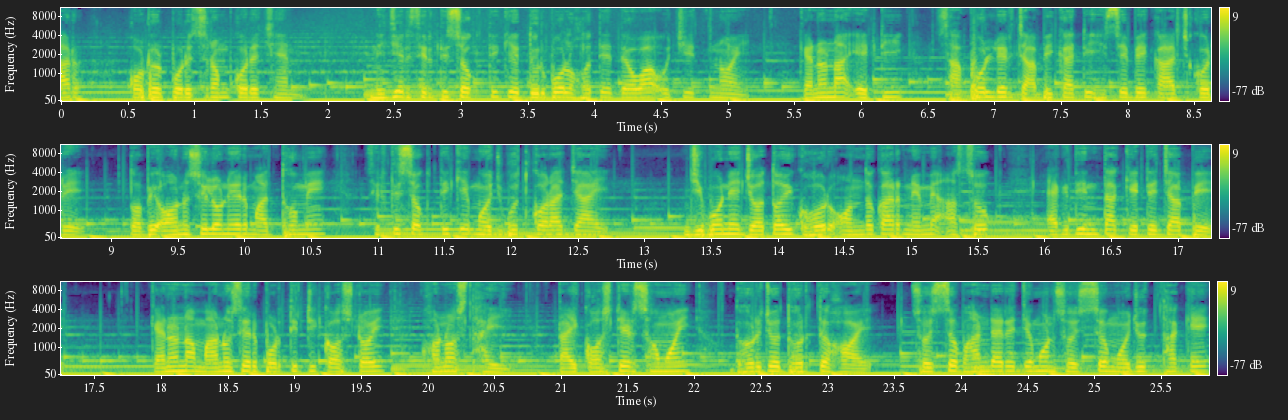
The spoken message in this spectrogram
আর কঠোর পরিশ্রম করেছেন। নিজের স্মৃতিশক্তিকে দুর্বল হতে দেওয়া উচিত নয়, কেননা এটি সাফল্যের চাবিকাঠি হিসেবে কাজ করে। তবে অনুশীলনের মাধ্যমে স্মৃতিশক্তিকে মজবুত করা যায়। জীবনে যতই ঘোর অন্ধকার নেমে আসুক, একদিন তা কেটে যাবে। কেননা মানুষের প্রতিটি কষ্টই ক্ষণস্থায়ী তাই কষ্টের সময় ধৈর্য ধরতে হয়। শস্য ভাণ্ডারে যেমন শস্য মজুদ থাকে,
